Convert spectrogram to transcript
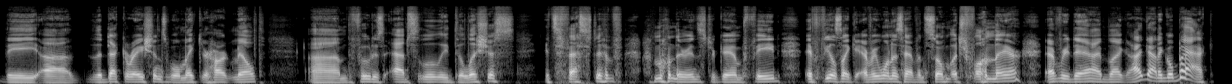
The uh, the decorations will make your heart melt. Um, the food is absolutely delicious. It's festive. I'm on their Instagram feed. It feels like everyone is having so much fun there. Every day I'm like, I got to go back.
